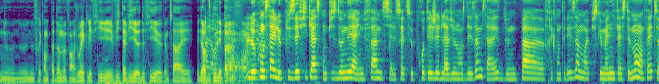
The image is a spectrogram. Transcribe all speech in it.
ne, ne, fréquente pas d'hommes, enfin jouer avec les filles et vis ta vie de fille euh, comme ça et, d'ailleurs du coup n'est pas d'enfant. Le conseil le plus efficace qu'on puisse donner à une femme si elle souhaite se protéger de la violence des hommes, ça reste de ne pas euh, fréquenter les hommes, ouais, puisque manifestement en fait,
